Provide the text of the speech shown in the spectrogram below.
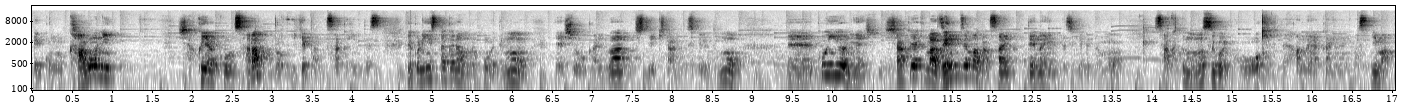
えこのカゴに芍薬をさらっと生けた作品です。でこれインスタグラムの方でも、え紹介はしてきたんですけれども、えーこういうようにね芍薬まあ全然まだ咲いてないんですけれども咲くとものすごいこう大きくて華やかになります。今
